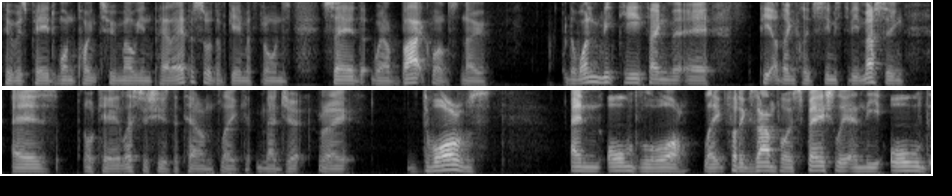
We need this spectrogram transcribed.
who was paid 1.2 million per episode of Game of Thrones, said were backwards. Now, the one key thing that uh, Peter Dinklage seems to be missing is okay. Let's just use the term like midget, right? Dwarves in old lore. Like, for example, especially in the old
